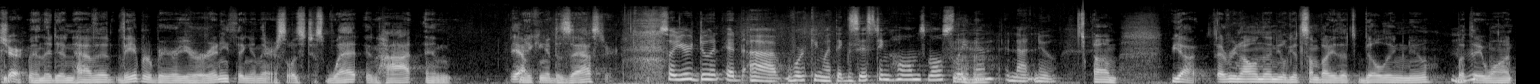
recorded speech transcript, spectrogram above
Sure. And they didn't have a vapor barrier or anything in there, so it's just wet and hot and Yeah. making a disaster. So you're doing it, uh, working with existing homes mostly Mm-hmm. then, and not new? Um, yeah, every now and then you'll get somebody that's building new, but Mm-hmm. they want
